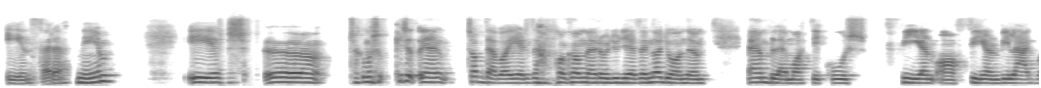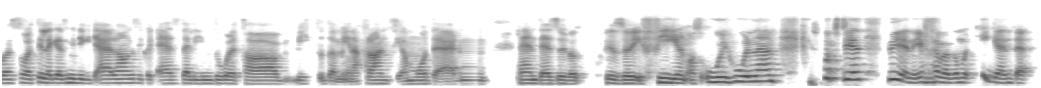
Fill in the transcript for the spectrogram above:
én szeretném, és ö, csak most kicsit olyan csapdába érzem magam, mert hogy ugye ez egy nagyon emblematikus film a filmvilágban, szóval tényleg ez mindig így elhangzik, hogy ezzel indult a, mit tudom én, a francia modern rendező, következő film, az új hullám, és most ilyen hülyen érzem magam, hogy igen, de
